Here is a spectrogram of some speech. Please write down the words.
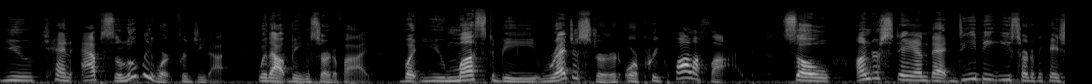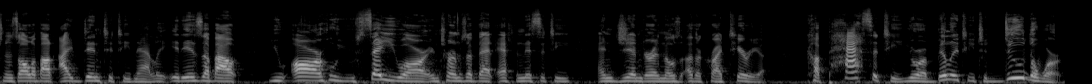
you can absolutely work for GDOT without being certified, but you must be registered or pre qualified. So understand that DBE certification is all about identity, Natalie. It is about you are who you say you are in terms of that ethnicity and gender and those other criteria. Capacity, your ability to do the work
